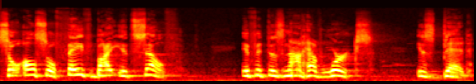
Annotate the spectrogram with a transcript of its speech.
So also faith by itself, if it does not have works, is dead.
